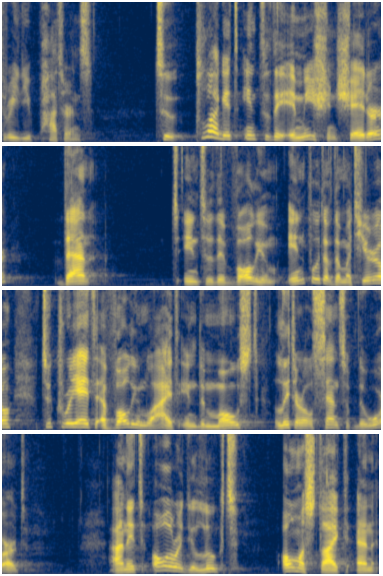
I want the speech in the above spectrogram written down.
3D patterns, to plug it into the emission shader, then into the volume input of the material to create a volume light in the most literal sense of the word. And it already looked almost like an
